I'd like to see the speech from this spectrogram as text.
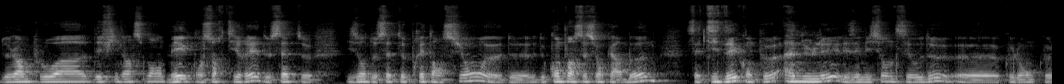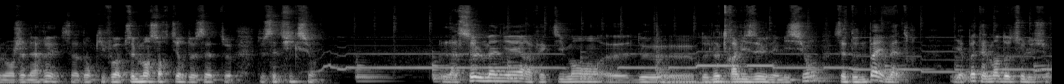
de l'emploi, des financements, mais qu'on sortirait de cette, disons, de cette prétention euh, de, compensation carbone, cette idée qu'on peut annuler les émissions de CO2 euh, que l'on que l'on générait. Ça, donc il faut absolument sortir de cette de cette fiction. La seule manière effectivement euh, de, de neutraliser une émission, c'est de ne pas émettre. Il n'y a pas tellement d'autres solutions.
